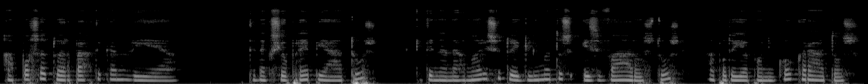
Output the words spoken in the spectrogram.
από όσα του αρπάχτηκαν βίαια. Την αξιοπρέπειά τους και την αναγνώριση του εγκλήματος εις βάρος τους από το Ιαπωνικό κράτος,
